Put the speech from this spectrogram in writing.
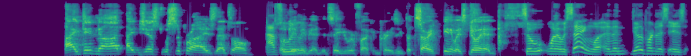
I did not. I just was surprised. That's all. Absolutely. Okay, maybe I did say you were fucking crazy, but sorry. Anyways, go ahead. so what I was saying was, and then the other part of this is,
